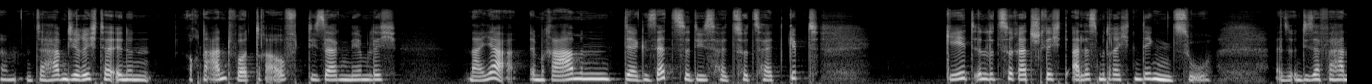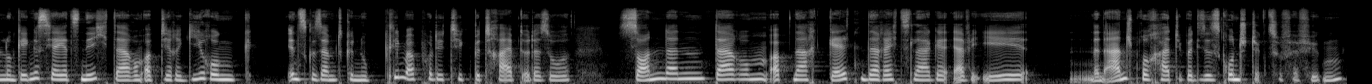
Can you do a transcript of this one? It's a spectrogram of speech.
Ähm, da haben die RichterInnen auch eine Antwort drauf. Die sagen nämlich, na ja, im Rahmen der Gesetze, die es halt zurzeit gibt, geht in Lützerath schlicht alles mit rechten Dingen zu. Also in dieser Verhandlung ging es ja jetzt nicht darum, ob die Regierung insgesamt genug Klimapolitik betreibt oder so, sondern darum, ob nach geltender Rechtslage RWE einen Anspruch hat, über dieses Grundstück zu verfügen.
